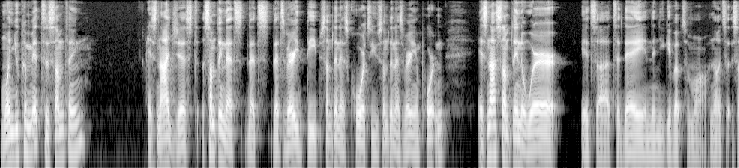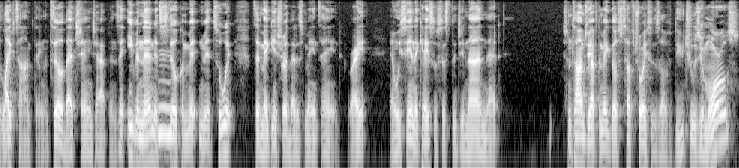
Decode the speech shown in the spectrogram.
when you commit to something, it's not just something that's that's that's very deep, something that's core to you, something that's very important. It's not something to where it's uh today and then you give up tomorrow. No, it's a, it's a lifetime thing until that change happens. And even then, it's Mhm. still commitment to it to making sure that it's maintained, right? And we see in the case of Sister Jinan that sometimes you have to make those tough choices of do you choose your morals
